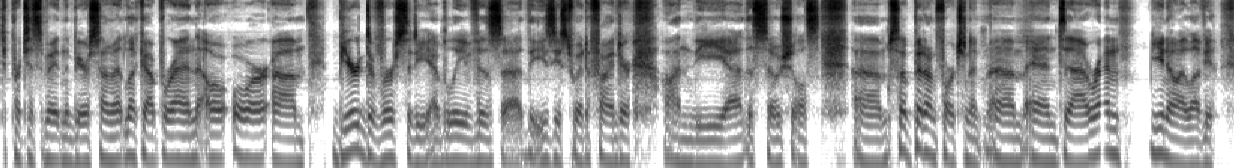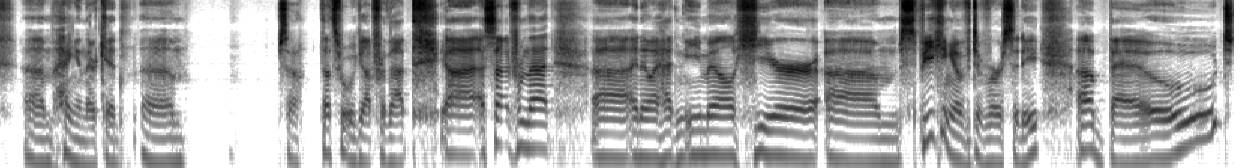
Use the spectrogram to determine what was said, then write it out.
to participate in the beer summit. Look up Ren or, or um, Beer Diversity, I believe, is uh, the easiest way to find her on the uh, the socials. Um, so a bit unfortunate. Um, and uh, Ren, you know I love you. Um, hang in there, kid. So that's what we got for that. Uh, aside from that, uh, I know I had an email here. Um, speaking of diversity, about.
